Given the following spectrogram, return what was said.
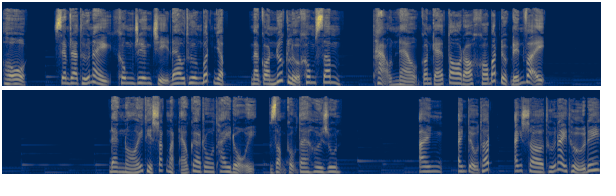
Ồ, xem ra thứ này không riêng chỉ đau thương bất nhập, mà còn nước lửa không xâm. Thảo nào con cá to đó khó bắt được đến vậy. Đang nói thì sắc mặt áo caro thay đổi, giọng cậu ta hơi run. Anh, anh tiểu thất, anh sờ thứ này thử đi.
